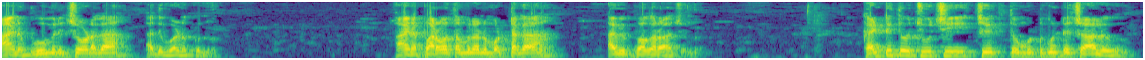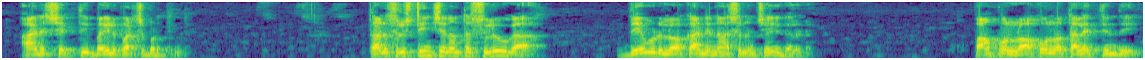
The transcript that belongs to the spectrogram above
ఆయన భూమిని చూడగా అది వణుకును. ఆయన పర్వతములను ముట్టగా అవి పొగరాజులు. కంటితో చూచి చేతితో ముట్టుకుంటే చాలు ఆయన శక్తి బయలుపరచబడుతుంది. తను సృష్టించినంత సులువుగా దేవుడు లోకాన్ని నాశనం చేయగలడు. పాపం లోకంలో తలెత్తింది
